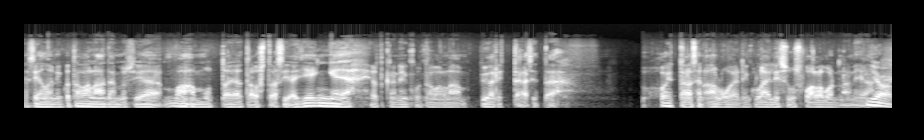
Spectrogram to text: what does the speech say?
ja siellä on niin kuin tavallaan tämmöisiä maahanmuuttajataustaisia jengejä, jotka niin kuin tavallaan pyörittää sitä hoitaa sen alueen niin kuin laillisuusvalvonnan ja Joo.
